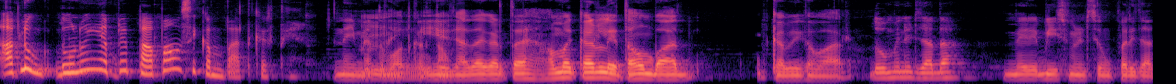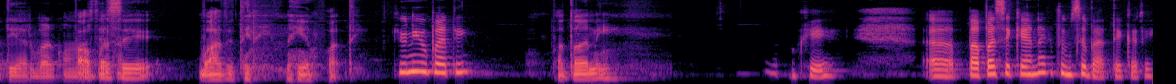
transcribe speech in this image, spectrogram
आप लोग दोनों ही अपने पापाओं से कम बात करते हैं? नहीं मैं तो बहुत करता ये ज़्यादा करता है। हाँ मैं कर लेता हूँ बात कभी कभार दो मिनट ज़्यादा? मेरे बीस मिनट से ऊपर ही जाती है हर बार पापा से बात इतनी नहीं हो पाती। क्यों नहीं हो पाती? पता नहीं। ओके पापा से कहना कि तुमसे बातें करें।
